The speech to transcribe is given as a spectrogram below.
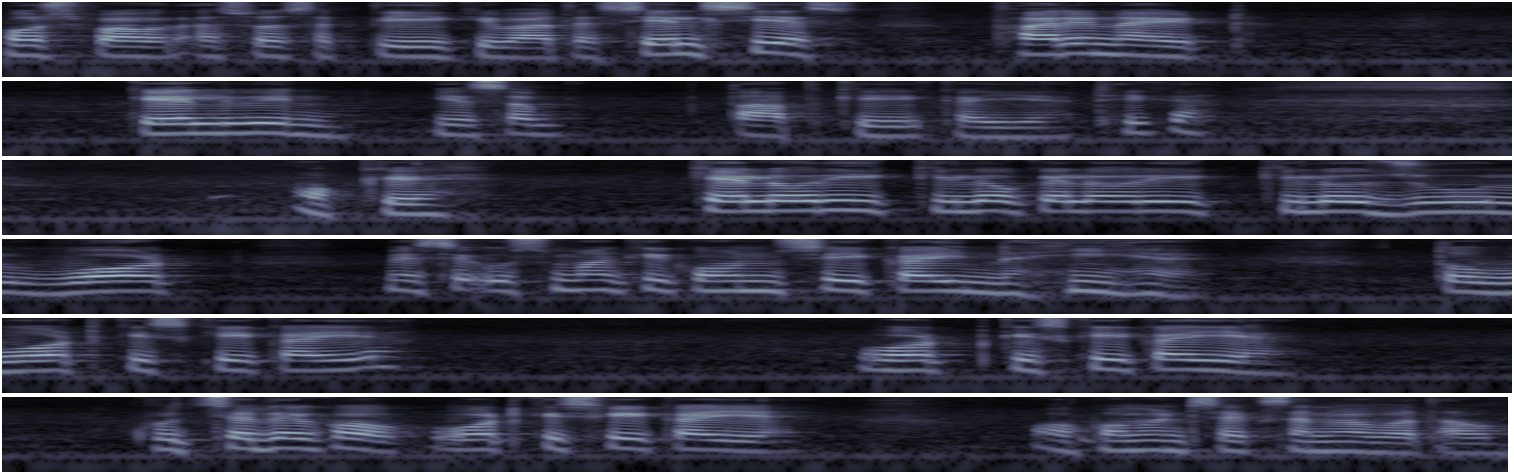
हॉर्स पावर अश्वशक्ति, एक ही बात है। सेल्सियस फारेनाइट केल्विन ये सब ताप की इकाई है। ठीक है? Okay calorie kilo calorie kilo joule watt में से उष्मा की कौन सी इकाई नहीं है? तो वॉट किसकी इकाई है? वोट किसकी इकाई है? खुद से देखो, वोट किसकी इकाई है? और कमेंट सेक्शन में बताओ,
